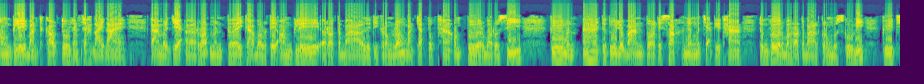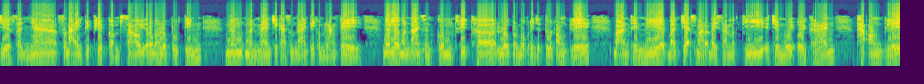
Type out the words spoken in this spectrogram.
អង់គ្លេសបានថ្កោលទោសយ៉ាងចាស់ដៃដែរតាមរយៈរដ្ឋមន្ត្រីការបរទេសអង់គ្លេសរដ្ឋបាលនៃទីក្រុងឡុងបានចាត់ទុកថាអំពើរបស់រុស្ស៊ីគឺមិនអាចទទួលយកបានទាល់តែសោះនិងបញ្ជាក់ទៀតថាទង្វើរបស់រដ្ឋបាលក្រុងមូស្គូនេះគឺជាសញ្ញាស្ដែងពីភាពកំសោយរបស់លោកពូទីននិងមិនមែនជាការសម្ដែងពីកម្លាំងទេ នៅលើបណ្ដាញសង្គម Twitter លោកប្រមុខរាជទូតអង់គ្លេសបានធានាបញ្ជាក់ស្មារតីសាមគ្គីជាមួយអ៊ុយក្រែនថាអង់គ្លេស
